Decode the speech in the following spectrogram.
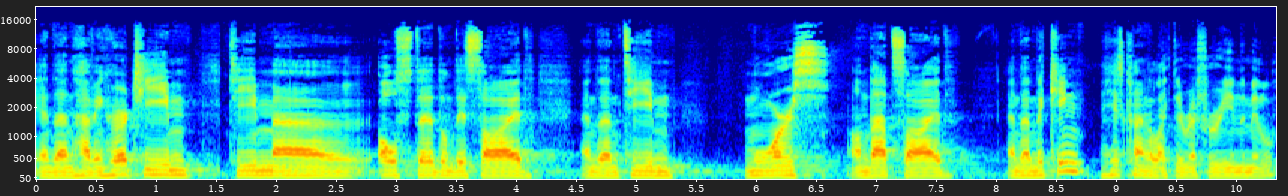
and then having her team, Team uh, on this side, and then Team Moors on that side, and then the king, he's kind of like the referee in the middle.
